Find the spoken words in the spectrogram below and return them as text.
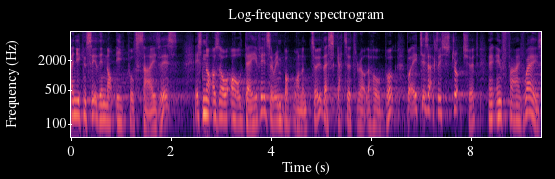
And you can see they're not equal sizes. It's not as though all Davids are in book one and two, they're scattered throughout the whole book, but it is actually structured in five ways.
